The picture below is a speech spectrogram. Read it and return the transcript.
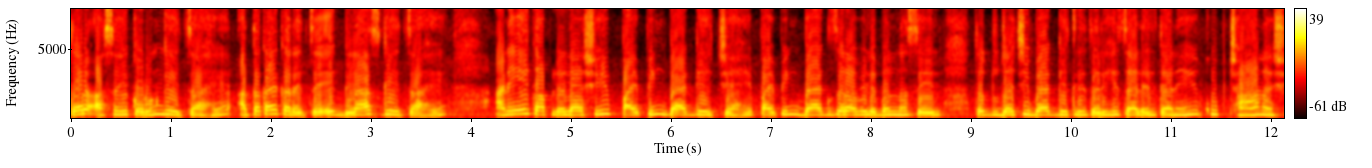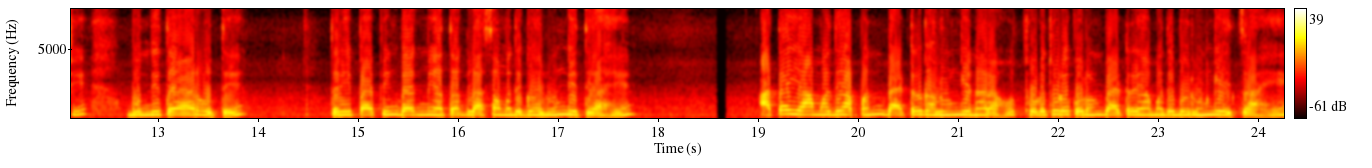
तर असं हे करून घ्यायचं आहे. आता काय करायचं आहे एक ग्लास घ्यायचा आहे. आणि एक आपल्याला अशी पायपिंग बॅग घ्यायची आहे. पायपिंग बॅग जर अवेलेबल नसेल तर दुधाची बॅग घेतली तरीही चालेल. त्यानेही खूप छान अशी बुंदी तयार होते. तर ही पायपिंग बॅग मी आता ग्लासामध्ये घालून घेते आहे. आता यामध्ये आपण बॅटर घालून घेणार आहोत. थोडं थोडं करून बॅटर यामध्ये भरून घ्यायचं आहे.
